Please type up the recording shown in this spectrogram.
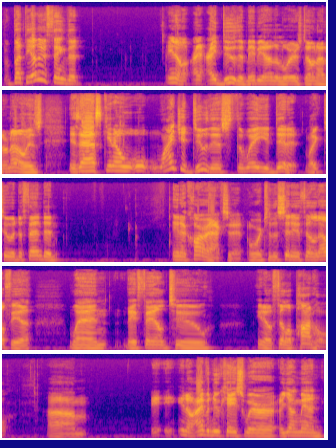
But the other thing that you know I, I do that maybe other lawyers don't, I don't know, is is ask, you know, why'd you do this the way you did it? Like to a defendant in a car accident or to the city of Philadelphia when they failed to, you know, fill a pothole. Um, you know, I have a new case where a young man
